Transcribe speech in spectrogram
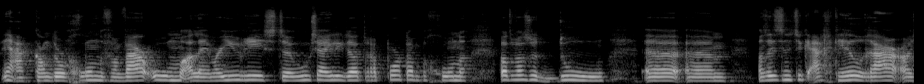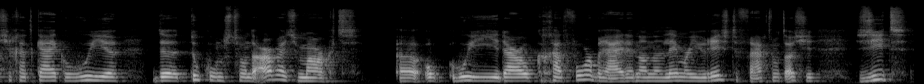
ja, kan doorgronden van waarom alleen maar juristen. Hoe zijn jullie dat rapport dan begonnen? Wat was het doel? Uh, um, want het is natuurlijk eigenlijk heel raar als je gaat kijken hoe je de toekomst van de arbeidsmarkt. Uh, op, hoe je je daarop gaat voorbereiden en dan alleen maar juristen vraagt. Want als je ziet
